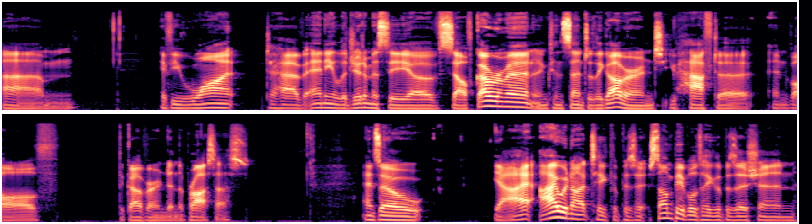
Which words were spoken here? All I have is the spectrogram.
um, if you want to have any legitimacy of self government and consent of the governed, you have to involve the governed in the process. And so, yeah, I, I would not take the position. Some people take the position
